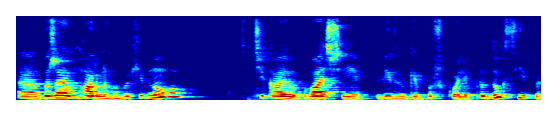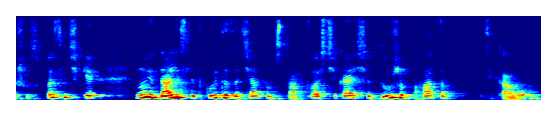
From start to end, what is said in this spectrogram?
Бажаю вам гарного вихідного. Чекаю ваші відгуки по школі продукції, пишу списочки. Ну і далі слідкуйте за чатом старт. Вас чекає ще дуже багато цікавого.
